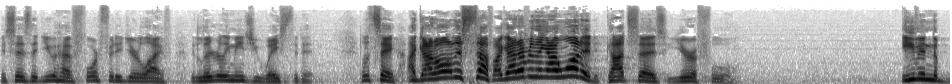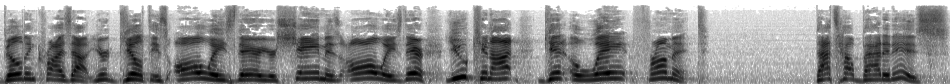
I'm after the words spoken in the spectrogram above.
It says that you have forfeited your life. It literally means you wasted it. Let's say, I got all this stuff, I got everything I wanted. God says, You're a fool. Even the building cries out, Your guilt is always there, your shame is always there. You cannot get away from it. That's how bad it is.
